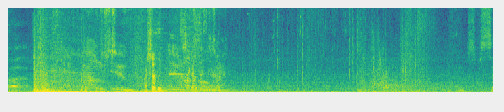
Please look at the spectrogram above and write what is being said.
Uh. I should have been. Check out this turn. 100%.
